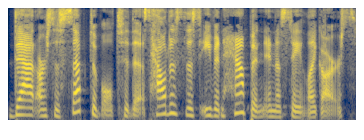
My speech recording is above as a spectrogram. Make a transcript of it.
that are susceptible to this? How does this even happen in a state like ours?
